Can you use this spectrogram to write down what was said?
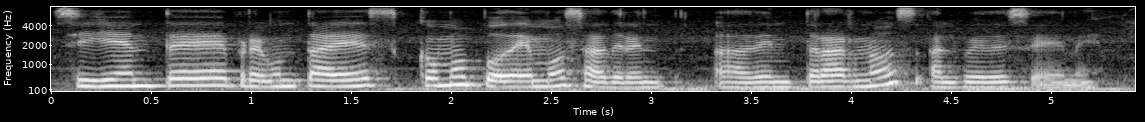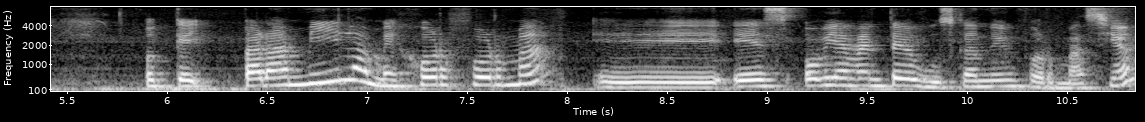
Siguiente pregunta es, ¿cómo podemos adentrarnos al BDSM? Ok, para mí la mejor forma eh, es obviamente buscando información.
